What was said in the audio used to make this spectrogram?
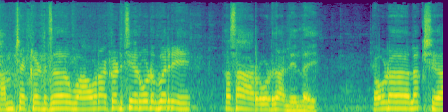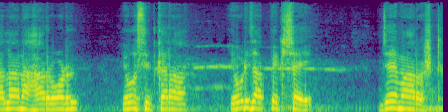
आमच्याकडचं वावराकडचे रोड बरे तसा हा रोड झालेला आहे. एवढं लक्ष घाला ना हा रोड व्यवस्थित करा. एवढीच अपेक्षा आहे. जय महाराष्ट्र.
